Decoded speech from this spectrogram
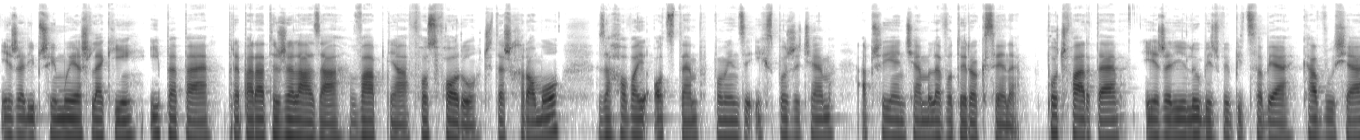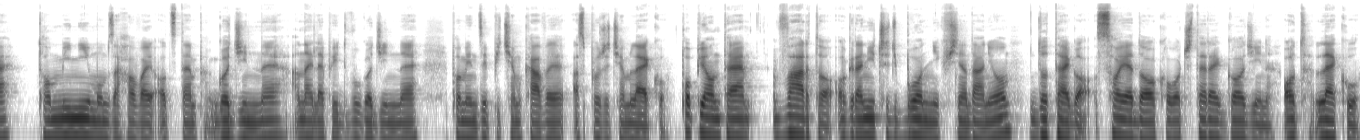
jeżeli przyjmujesz leki IPP, preparaty żelaza, wapnia, fosforu czy też chromu, zachowaj odstęp pomiędzy ich spożyciem a przyjęciem lewotyroksyny. Po czwarte, jeżeli lubisz wypić sobie kawusie, to minimum zachowaj odstęp godzinny, a najlepiej dwugodzinny pomiędzy piciem kawy a spożyciem leku. Po piąte, warto ograniczyć błonnik w śniadaniu. Do tego soję do około 4 godzin od leku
